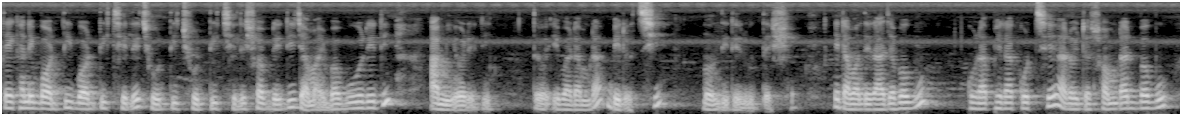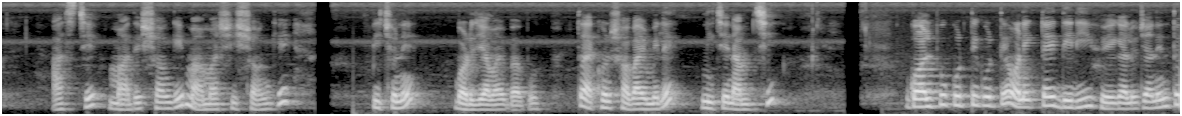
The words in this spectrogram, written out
তো এখানে বর্দি বর্দির ছেলে, ছোটদি ছোটদির ছেলে সব রেডি, জামাইবাবুও রেডি, আমিও রেডি। তো এবার আমরা বেরোচ্ছি মন্দিরের উদ্দেশ্যে। এটা আমাদের রাজাবাবু, ঘোরাফেরা করছে আর ওইটা সম্রাটবাবু আসছে মাদের সঙ্গে মা মাসির সঙ্গে, পিছনে বড় জামাইবাবু। তো এখন সবাই মিলে নিচে নামছি। গল্প করতে করতে অনেকটাই দেরি হয়ে গেল, জানেন তো?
